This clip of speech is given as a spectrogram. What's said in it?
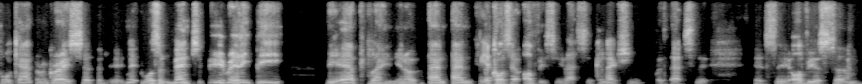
Paul Kantner and Grace said that it, it wasn't meant to be really be the airplane, you know, and and yeah. of course, obviously, that's the connection, but that's the it's the obvious um,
